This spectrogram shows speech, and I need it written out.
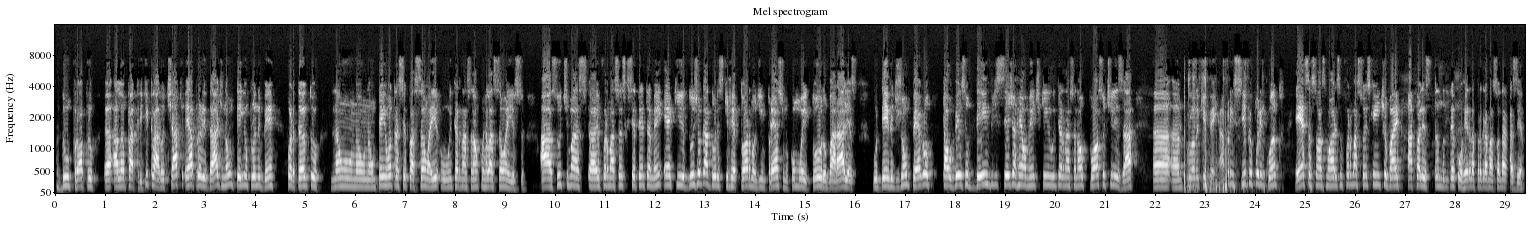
do próprio uh, Alan Patrick. E claro, o teatro é a prioridade, não tem um plano B, portanto, não, não, não tem outra situação aí, o Internacional com relação a isso. As últimas uh, informações que você tem também é que dos jogadores que retornam de empréstimo, como o Heitor, o Baralhas, o David João Peglo, talvez o David seja realmente quem o Internacional possa utilizar uh, uh, para o ano que vem. A princípio, por enquanto, essas são as maiores informações que a gente vai atualizando no decorrer da programação da Gazeta.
